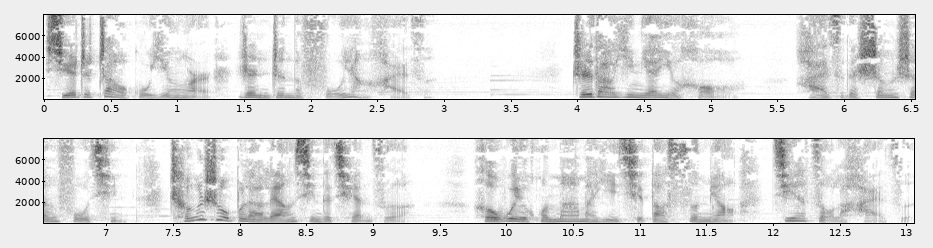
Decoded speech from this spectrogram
学着照顾婴儿，认真的抚养孩子。直到一年以后，孩子的生身父亲承受不了良心的谴责，和未婚妈妈一起到寺庙接走了孩子。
